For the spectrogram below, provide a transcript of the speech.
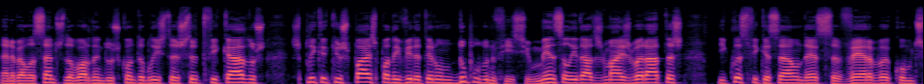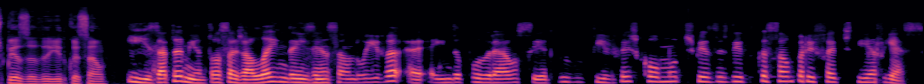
Anabela Santos, da Ordem dos Contabilistas Certificados, explica que os pais podem vir a ter um duplo benefício: mensalidades mais baratas e classificação dessa verba como despesa de educação. Exatamente, ou seja, além da isenção do IVA, ainda poderão ser dedutíveis como despesas de educação para efeitos de IRS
